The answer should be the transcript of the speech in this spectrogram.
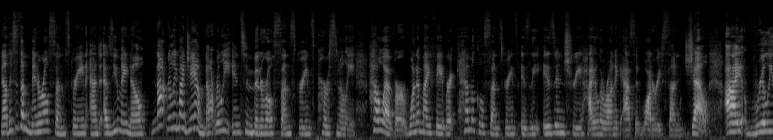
Now this is a mineral sunscreen and as you may know, not really my jam, not really into mineral sunscreens personally. However, one of my favorite chemical sunscreens is the Isntree Hyaluronic Acid Watery Sun Gel. I really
